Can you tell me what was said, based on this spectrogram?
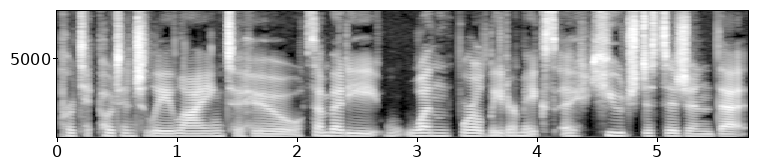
pot- potentially lying to who. Somebody one world leader makes a huge decision that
